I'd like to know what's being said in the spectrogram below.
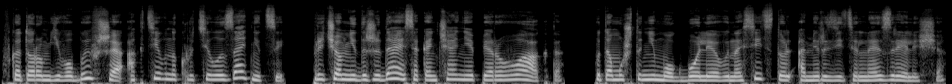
в котором его бывшая активно крутила задницей, причем не дожидаясь окончания первого акта, потому что не мог более выносить столь омерзительное зрелище.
